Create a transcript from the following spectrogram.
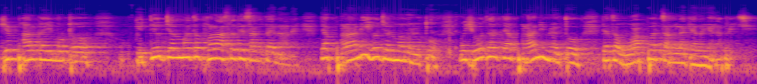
हे फार काही मोठं कित्येक जन्माचं फळ असतं ते सांगता येणार नाही. त्या फळाने ह्यो जन्म मिळतो. मग ह्यो जर त्या फळाने मिळतो त्याचा वापर चांगला केला गेला पाहिजे.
